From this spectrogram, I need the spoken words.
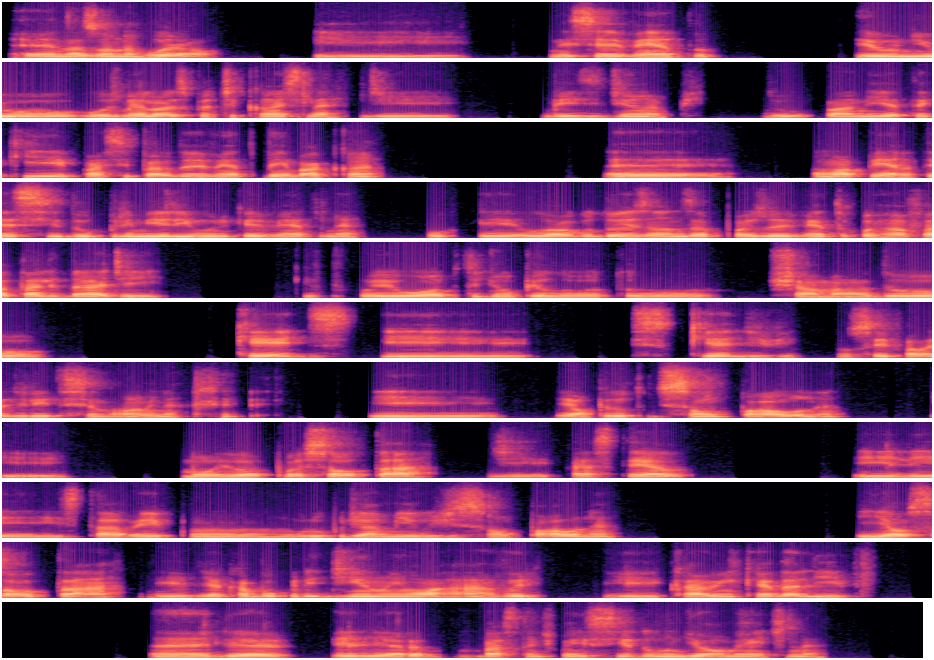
é, na zona rural. E nesse evento reuniu os melhores praticantes né, de base jump do planeta que participaram do evento, bem bacana. É uma pena ter sido o primeiro e único evento, né? porque logo dois anos após o evento ocorreu uma fatalidade aí, que foi o óbito de um piloto chamado Keds e Skedv, não sei falar direito esse nome, né? E é um piloto de São Paulo, né? Que morreu após saltar de Castelo. Ele estava aí com um grupo de amigos de São Paulo, né? E ao saltar, ele acabou colidindo em uma árvore e caiu em queda livre. É, ele, é, ele era bastante conhecido mundialmente, né?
